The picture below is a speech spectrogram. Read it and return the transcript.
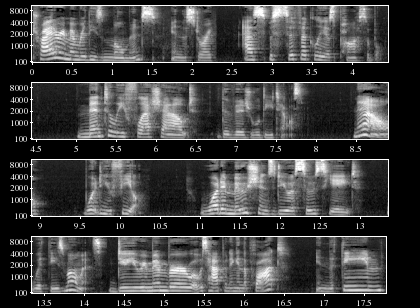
Try to remember these moments in the story as specifically as possible. Mentally flesh out the visual details. Now, what do you feel? What emotions do you associate with these moments? Do you remember what was happening in the plot, in the theme?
